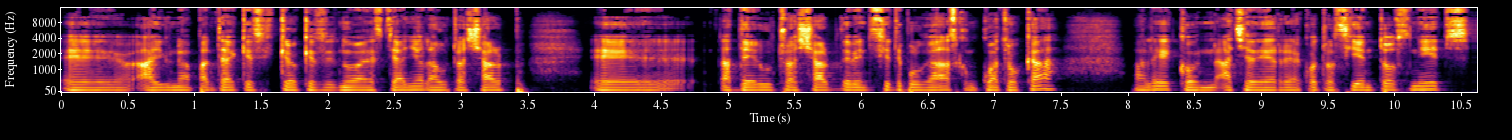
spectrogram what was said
eh, hay una pantalla que creo que es nueva este año, la Ultra Sharp, eh, la Dell Ultra Sharp de 27 pulgadas con 4K, ¿vale? Con HDR a 400 nits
